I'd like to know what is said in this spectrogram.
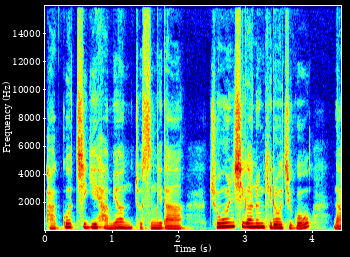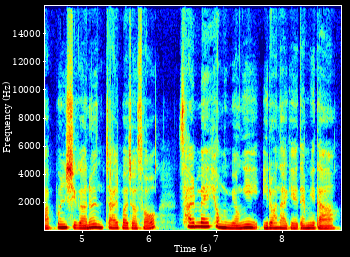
바꿔치기 하면 좋습니다. 좋은 시간은 길어지고 나쁜 시간은 짧아져서 삶의 혁명이 일어나게 됩니다.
